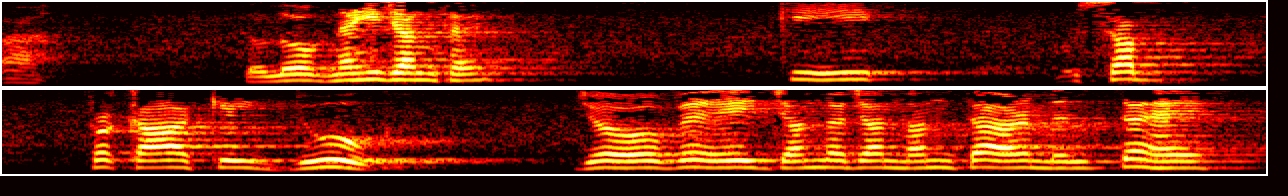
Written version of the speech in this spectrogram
तो लोग नहीं जानते कि सब प्रकार के दुख जो वे जन्म जन्मांतर मिलते हैं,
